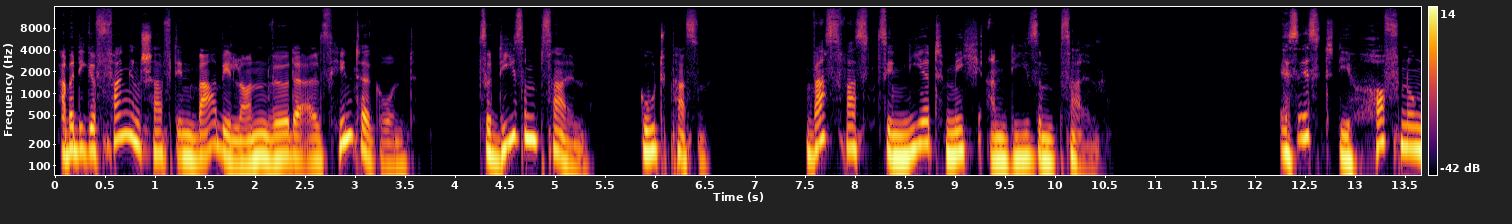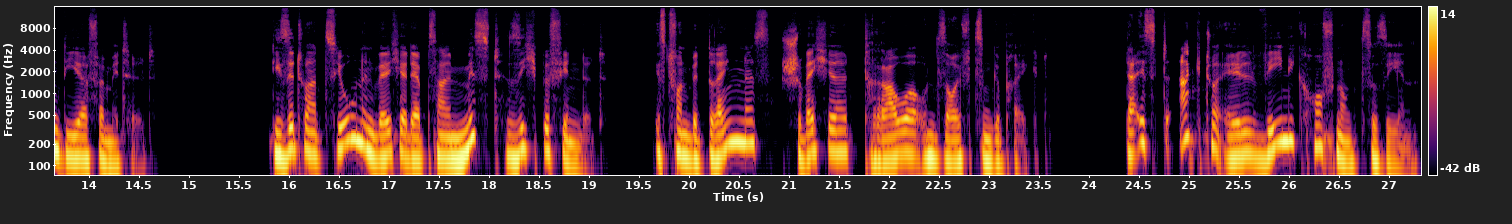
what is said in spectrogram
aber die Gefangenschaft in Babylon würde als Hintergrund zu diesem Psalm gut passen. Was fasziniert mich an diesem Psalm? Es ist die Hoffnung, die er vermittelt. Die Situation, in welcher der Psalmist sich befindet, ist von Bedrängnis, Schwäche, Trauer und Seufzen geprägt. Da ist aktuell wenig Hoffnung zu sehen,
